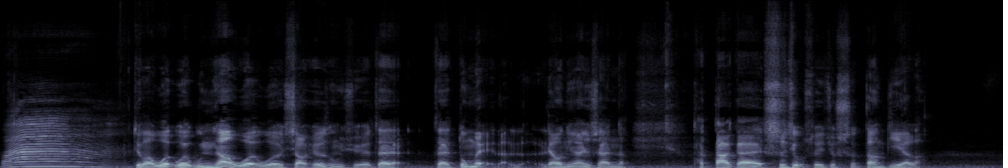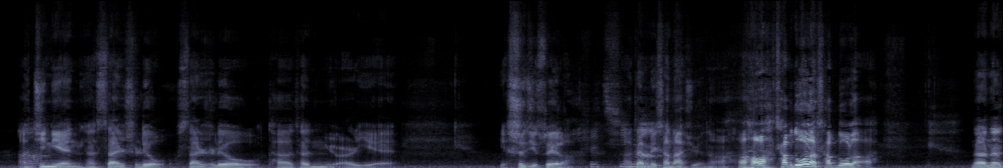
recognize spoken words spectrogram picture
哇，对吧？我我我，你看我我小学的同学在在东北的辽宁鞍山的，他大概十九岁就是当爹了，啊，嗯今年你看三十六，三十六，他他女儿也也十几岁了十七啊，但没上大学呢啊啊，好吧，差不多了，差不多了啊。那那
